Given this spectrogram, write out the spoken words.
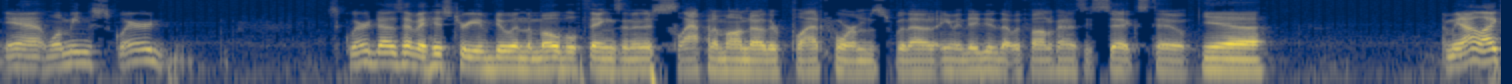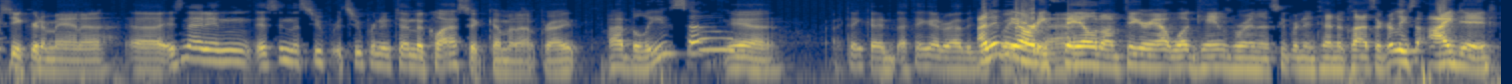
Yeah, well, I mean, Square Square does have a history of doing the mobile things and then just slapping them onto other platforms without. I mean, they did that with Final Fantasy VI too. Yeah. I mean, I like Secret of Mana. Uh, isn't that in? It's in the Super Super Nintendo Classic coming up, right? I believe so. Yeah, I think I'd. I think I'd rather. I think we already failed on figuring out what games were in the Super Nintendo Classic, or at least I did.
